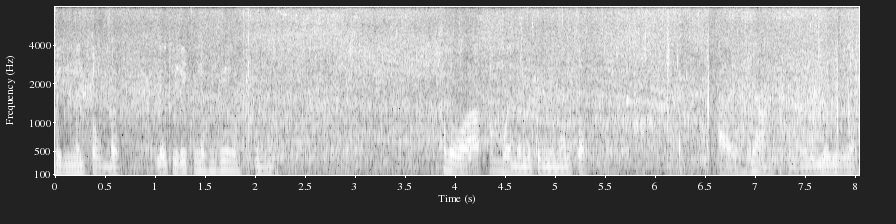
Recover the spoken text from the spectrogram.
เป็นน้ำตกแบบเล็กๆนะพี่พี่นะเขาบอกว่าข้างบนน่ะมันจะมีน้ำตกอะไรทุกอย่างผมไม่รู้เนี่ย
